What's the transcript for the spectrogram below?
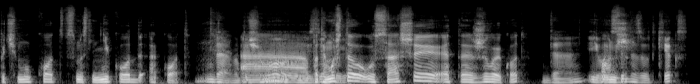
Почему код? В смысле, не код, а код. Да, но почему? А, потому что у Саши это живой код. Да, его он действительно зовут Кекс.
